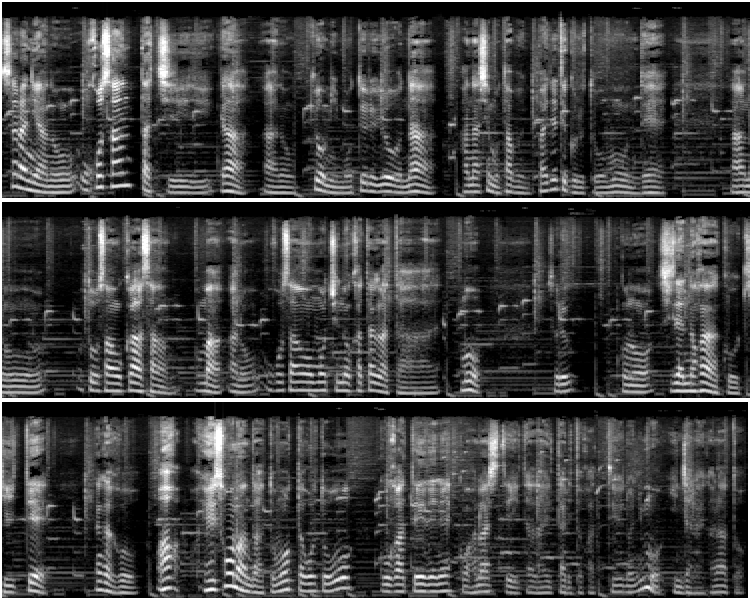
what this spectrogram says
さらにあのお子さんたちがあの興味持てるような話も多分いっぱい出てくると思うんであのお父さんお母さん、まあ、あのお子さんをお持ちの方々もそれこの自然の科学を聞いてなんかこうあえそうなんだと思ったことをご家庭でねこう話していただいたりとかっていうのにもいいんじゃないかなと。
